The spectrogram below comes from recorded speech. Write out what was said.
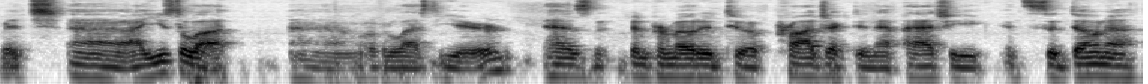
which uh, I used a lot um, over the last year, has been promoted to a project in Apache. It's Sedona,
